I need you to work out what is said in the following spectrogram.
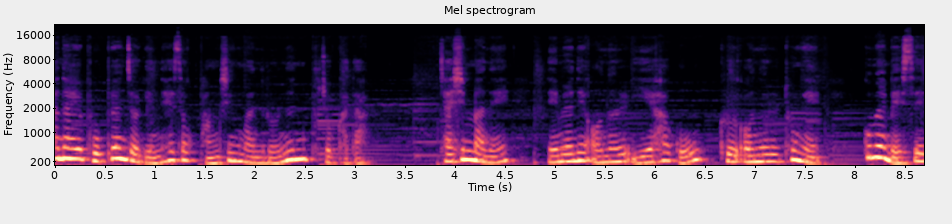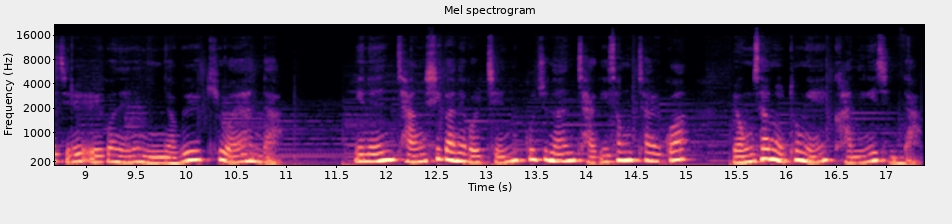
하나의 보편적인 해석 방식만으로는 부족하다. 자신만의 내면의 언어를 이해하고 그 언어를 통해 꿈의 메시지를 읽어내는 능력을 키워야 한다. 이는 장시간에 걸친 꾸준한 자기 성찰과 명상을 통해 가능해진다.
